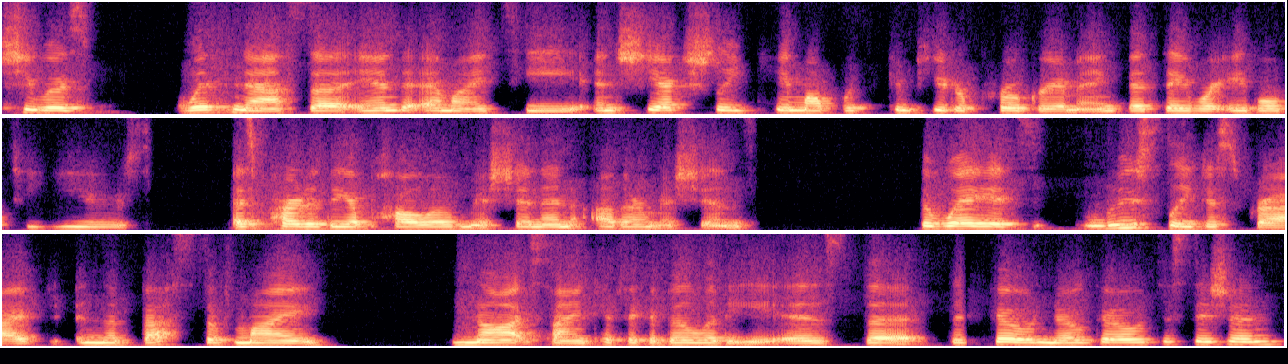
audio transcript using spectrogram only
She was with NASA and MIT, and she actually came up with computer programming that they were able to use as part of the Apollo mission and other missions. The way it's loosely described, in the best of my not scientific ability, is the, the go no go decision,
